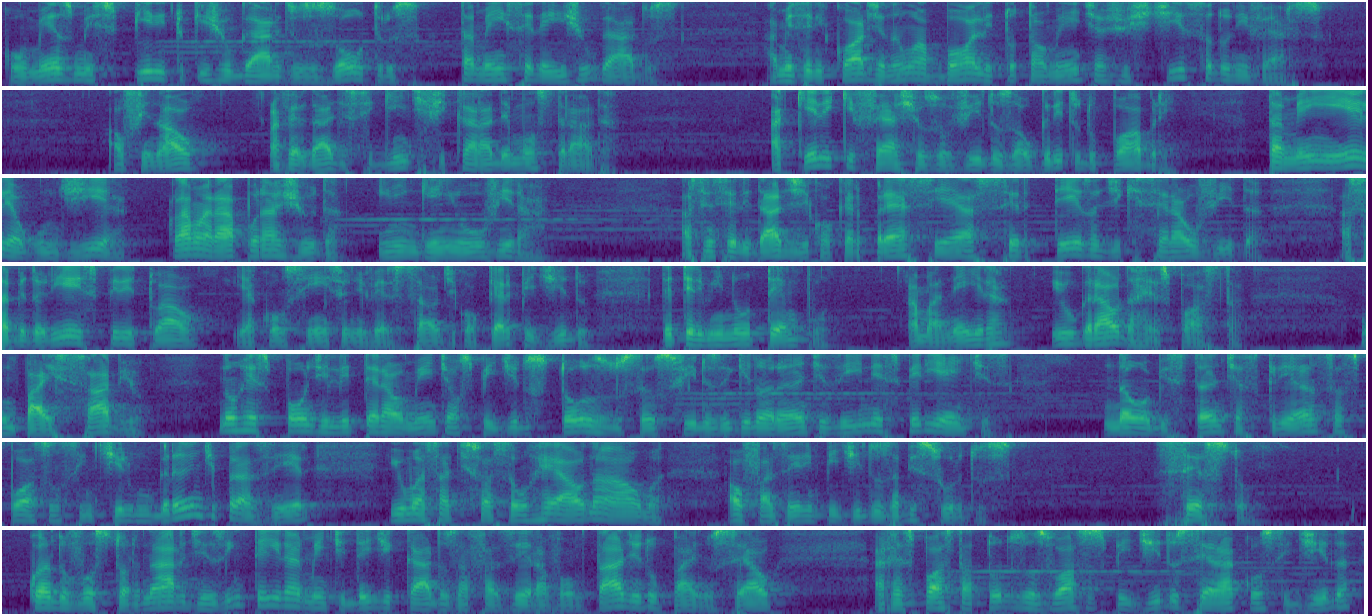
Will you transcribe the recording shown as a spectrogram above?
Com o mesmo espírito que julgardes os outros, também sereis julgados. A misericórdia não abole totalmente a justiça do universo. Ao final, a verdade seguinte ficará demonstrada. Aquele que fecha os ouvidos ao grito do pobre, também ele algum dia clamará por ajuda e ninguém o ouvirá. A sinceridade de qualquer prece é a certeza de que será ouvida. A sabedoria espiritual e a consciência universal de qualquer pedido determinam o tempo, a maneira e o grau da resposta. Um pai sábio não responde literalmente aos pedidos tolos dos seus filhos ignorantes e inexperientes não obstante as crianças possam sentir um grande prazer e uma satisfação real na alma ao fazerem pedidos absurdos. Sexto, quando vos tornardes inteiramente dedicados a fazer a vontade do Pai no céu, a resposta a todos os vossos pedidos será concedida,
